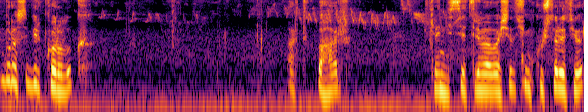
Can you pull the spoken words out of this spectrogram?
Burası bir koruluk. Artık bahar kendi hissettirmeye başladı çünkü kuşlar ötüyor.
